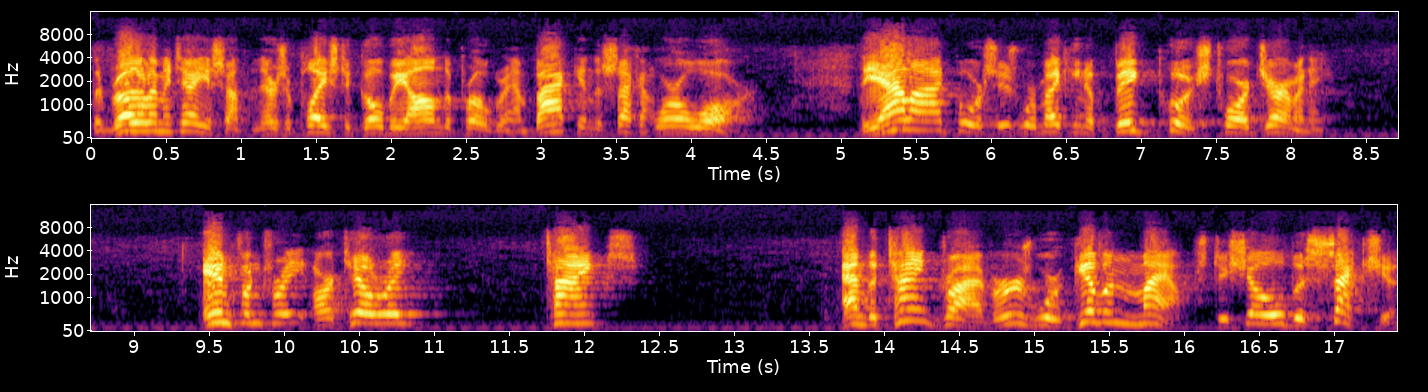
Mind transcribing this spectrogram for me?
But, brother, let me tell you something. There's a place to go beyond the program. Back in the Second World War, the Allied forces were making a big push toward Germany. Infantry, artillery, tanks, and the tank drivers were given maps to show the section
